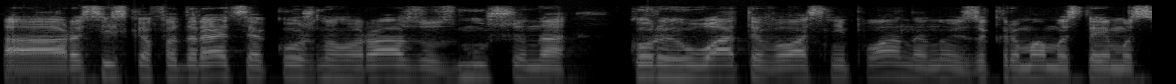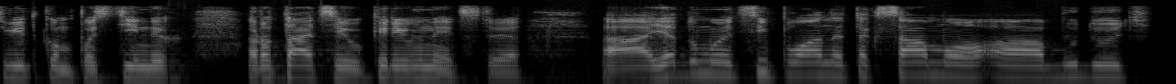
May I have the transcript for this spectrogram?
а, Російська Федерація кожного разу змушена коригувати власні плани. Ну і зокрема, ми стаємо свідком постійних ротацій у керівництві. А я думаю, ці плани так само будуть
